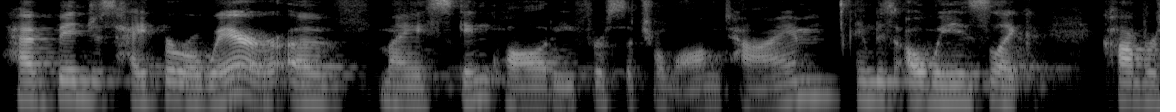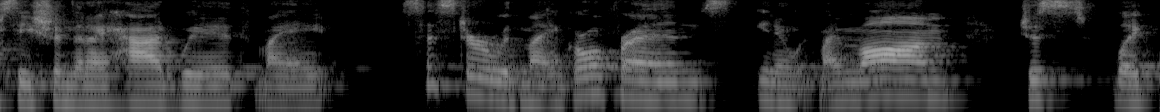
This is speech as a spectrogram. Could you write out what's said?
have been just hyper aware of my skin quality for such a long time. It was always like conversation that i had with my sister with my girlfriends you know with my mom just like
